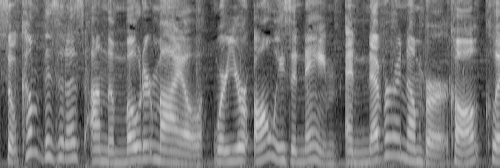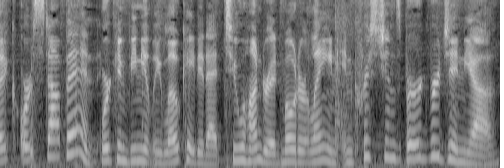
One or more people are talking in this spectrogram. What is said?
So come visit us on the Motor Mile, where you're always a name and never a number. Call, click, or stop in. We're conveniently located at 200 Motor Lane in Christiansburg, Virginia.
